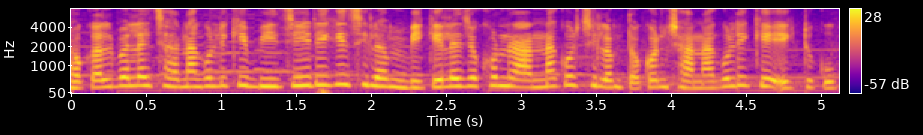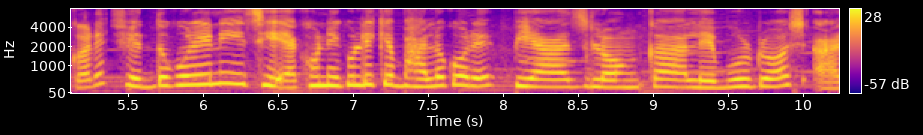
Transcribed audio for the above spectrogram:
সকালবেলায় ছানাগুলিকে ভিজিয়ে রেখেছিলাম। বিকেলে যখন রান্না করছিলাম, তখন ছানাগুলিকে একটু কুকারে সেদ্ধ করে নিয়েছি। এখন এগুলিকে ভালো করে পেঁয়াজ, লঙ্কা, লেবুর রস আর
